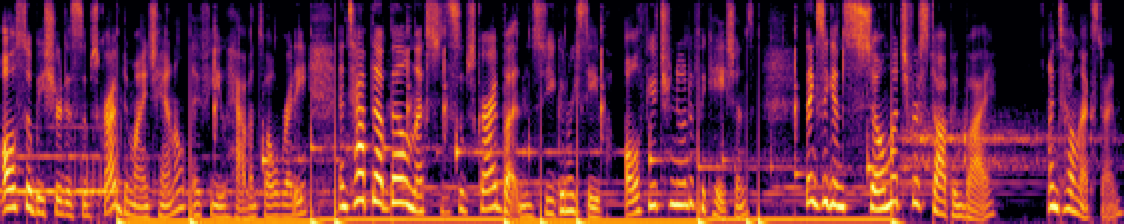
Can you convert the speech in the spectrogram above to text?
Also, be sure to subscribe to my channel if you haven't already, and tap that bell next to the subscribe button so you can receive all future notifications. Thanks again so much for stopping by. Until next time.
